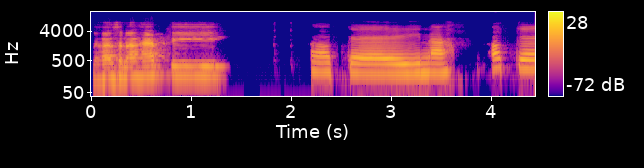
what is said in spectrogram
dengan senang hati. Oke, nah oke.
